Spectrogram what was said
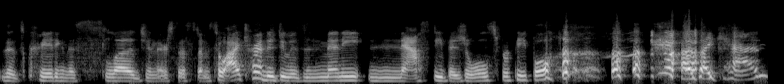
that's creating this sludge in their system. So I try to do as many nasty visuals for people as I can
